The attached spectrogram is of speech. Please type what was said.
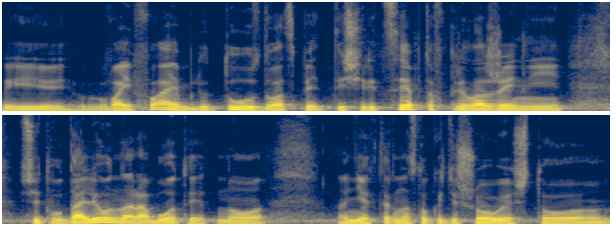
и Wi-Fi, Bluetooth, 25 тысяч рецептов в приложении, все это удаленно работает, но некоторые настолько дешевые, что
